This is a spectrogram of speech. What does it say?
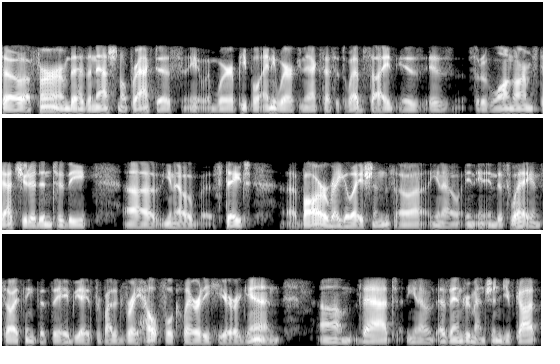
So a firm that has a national practice where people anywhere can access its website is is sort of long arm statuted into the uh, you know state uh, bar regulations uh, you know in, in this way. And so I think that the ABA has provided very helpful clarity here again. Um, that you know, as Andrew mentioned, you've got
